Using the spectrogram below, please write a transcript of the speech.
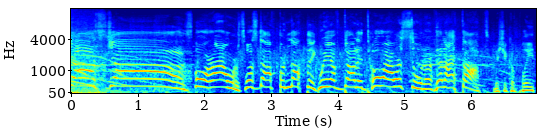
Yes. Yes. Four hours was not for nothing. We have done it two hours sooner than I thought. Mission complete.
